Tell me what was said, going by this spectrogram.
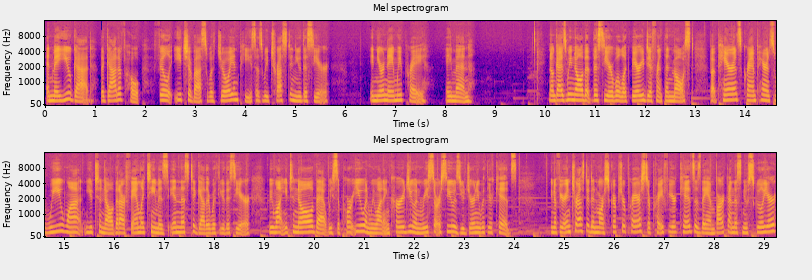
And may you, God, the God of hope, fill each of us with joy and peace as we trust in you this year. In your name we pray. Amen. Now, guys, we know that this year will look very different than most, but parents, grandparents, we want you to know that our family team is in this together with you this year. We want you to know that we support you and we want to encourage you and resource you as you journey with your kids. You know, if you're interested in more scripture prayers to pray for your kids as they embark on this new school year,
